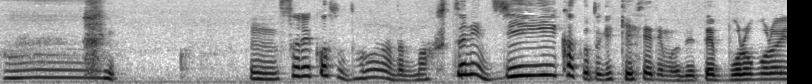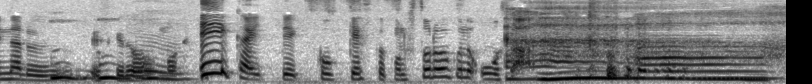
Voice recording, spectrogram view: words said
うん、それこそどうなんだろう、まあ、普通に字書くとき消してても絶対ボロボロになるんですけど、うんうんうん。もう絵描いてこう消すとこのストロークの多さ、あ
